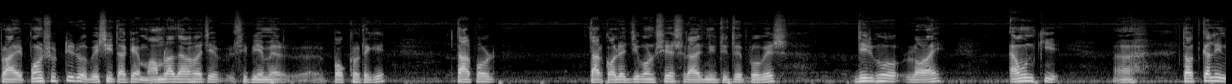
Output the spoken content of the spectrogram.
প্রায় পঁয়ষট্টিরও বেশি তাকে মামলা দেওয়া হয়েছে সিপিএমের পক্ষ থেকে। তারপর তার কলেজ জীবন শেষ, রাজনীতিতে প্রবেশ, দীর্ঘ লড়াই। এমনকি তৎকালীন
